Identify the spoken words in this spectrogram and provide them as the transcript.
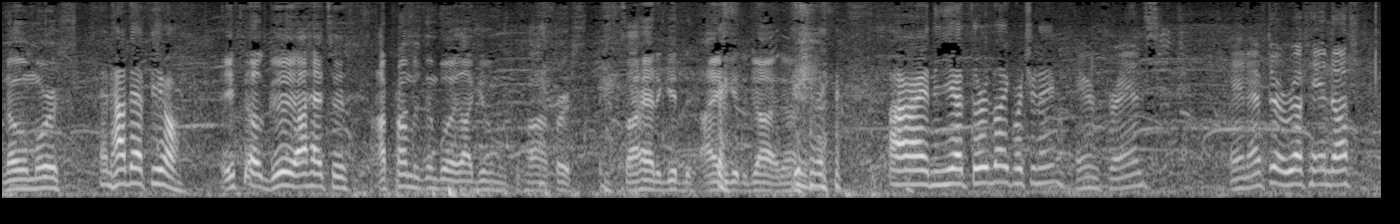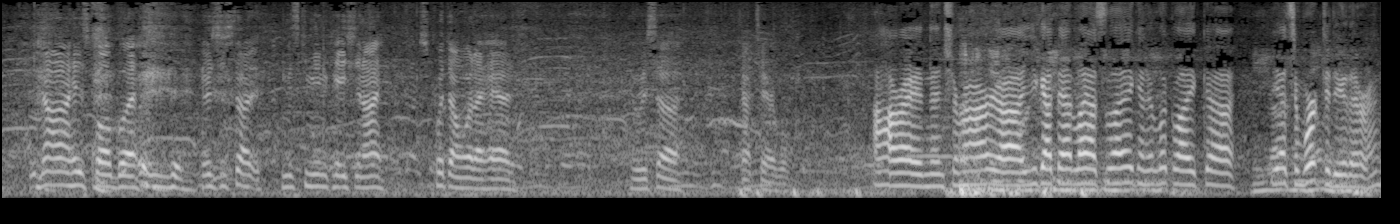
no Morris. And how'd that feel? It felt good. I had to. I promised them boys I'd give them the baton first, so I had to get. The, I had to get the job done. All right, and then you had third leg. What's your name? Aaron Franz. And after a rough handoff, not his fault, but it was just a miscommunication. I just put down what I had. It was uh, not terrible. All right, and then Shamar, uh, you got that last leg, and it looked like uh, you had some work to do there. Huh?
